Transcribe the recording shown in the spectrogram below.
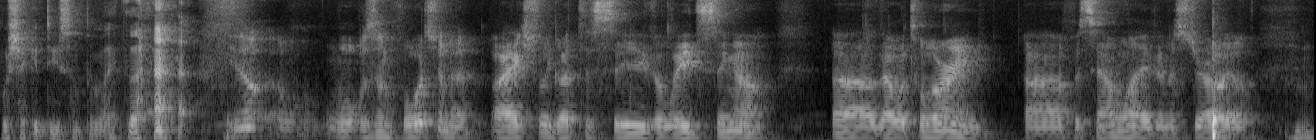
wish I could do something like that. You know what was unfortunate? I actually got to see the lead singer. Uh, they were touring uh, for Soundwave in Australia, Mhm.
